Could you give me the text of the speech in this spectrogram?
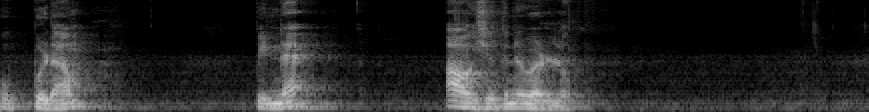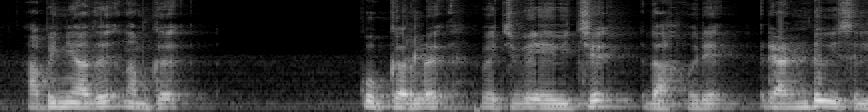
ഉപ്പിടാം. പിന്നെ ആവശ്യത്തിന് വെള്ളം. അപ്പം ഇനി അത് നമുക്ക് കുക്കറിൽ വെച്ച് വേവിച്ച് ഇതാ ഒരു രണ്ട് വിസിൽ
